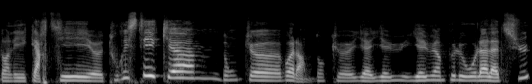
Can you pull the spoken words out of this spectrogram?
dans les quartiers touristiques. Donc voilà, donc il y, y, a eu un peu le haut là-dessus.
